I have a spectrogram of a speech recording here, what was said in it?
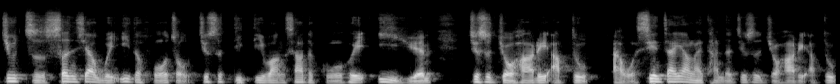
就只剩下唯一的火种，就是迪迪旺萨的国会议员，就是 Johari Abdul。啊，我现在要来谈的就是 Johari Abdul。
